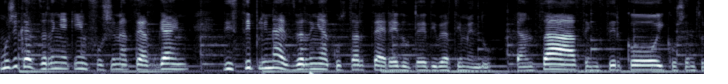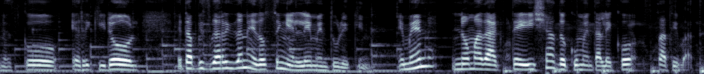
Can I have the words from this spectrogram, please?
Musika ezberdinekin fusionatzeaz gain, disiplina ezberdinak uztartzea ere dute divertimendu. Dantza, zein zirko, ikusentzunezko, errikirol, eta pizgarri den edozein elementurekin. Hemen, nomadak teixa dokumentaleko zati bat.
